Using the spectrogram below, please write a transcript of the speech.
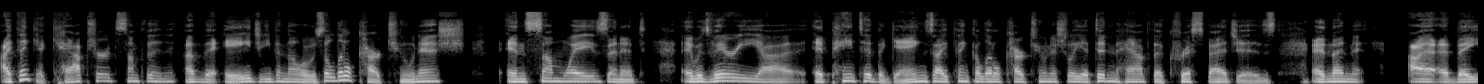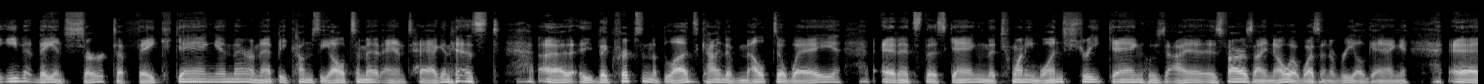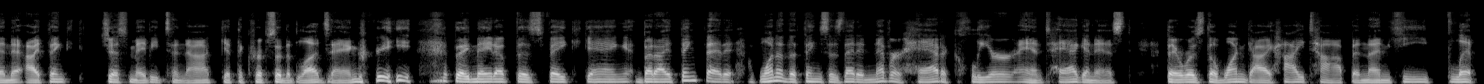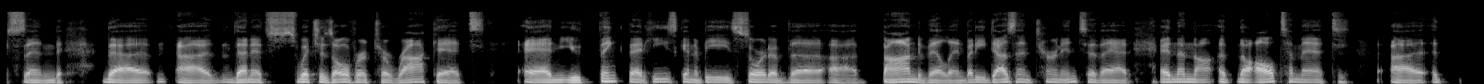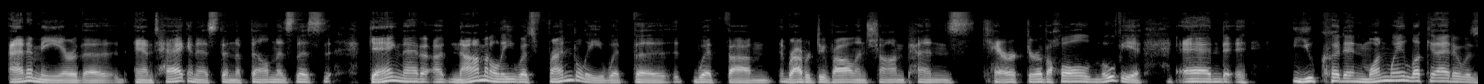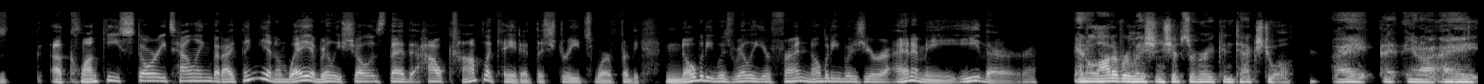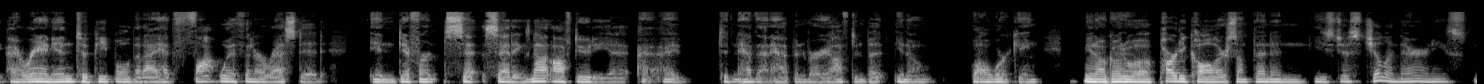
I think it captured something of the age, even though it was a little cartoonish in some ways. And it, it was very, uh, it painted the gangs, I think, a little cartoonishly. It didn't have the crisp edges. And then uh, they even they insert a fake gang in there and that becomes the ultimate antagonist uh, the crips and the bloods kind of melt away and it's this gang the 21 street gang who's I, as far as i know it wasn't a real gang and i think just maybe to not get the Crips or the Bloods angry. they made up this fake gang. But I think that it, one of the things is that it never had a clear antagonist there was the one guy high top and then he flips and the uh then it switches over to rocket and you think that he's going to be sort of the uh bond villain but he doesn't turn into that. And then the the ultimate uh enemy or the antagonist in the film is this gang that uh, nominally was friendly with the with um, Robert Duvall and Sean Penn's character the whole movie and you could in one way look at it, it was a clunky storytelling, but I think in a way it really shows that how complicated the streets were for the nobody was really your friend, nobody was your enemy either and a lot of relationships are very contextual. I, I, you know, I, I ran into people that I had fought with and arrested in different set settings, not off duty. I, I didn't have that happen very often, but you know, while working, you know, go to a party call or something and he's just chilling there and he's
